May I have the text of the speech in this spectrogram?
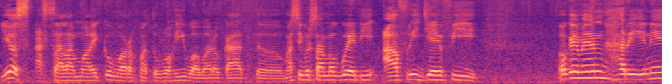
Yus, assalamualaikum warahmatullahi wabarakatuh. Masih bersama gue di Afri JV. Oke men, hari ini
